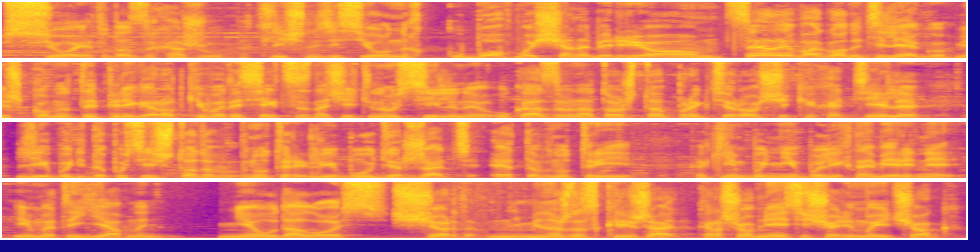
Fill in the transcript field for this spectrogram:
Все, я туда захожу. Отлично, здесь ионных кубов мы сейчас наберем. Целый вагон и телегу. Межкомнатные перегородки в этой секции значительно усилены, указывая на то, что проектировщики хотели либо не допустить что-то внутрь, либо удержать это внутри. Каким бы ни были их намерения, им это явно не удалось. Черт, мне нужно скрижаль. Хорошо, у меня есть еще один маячок.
